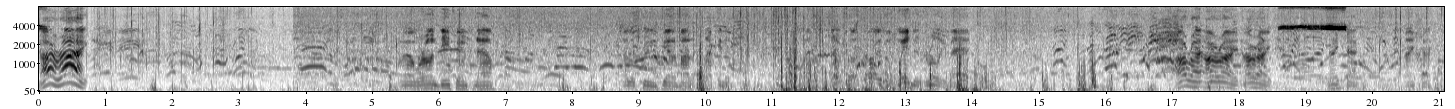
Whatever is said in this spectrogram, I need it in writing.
All right. Well, we're on defense now. Other team's got about a second and Oh, the wind is really bad. All right, all right, all right. Nice tackle. Nice tackle.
